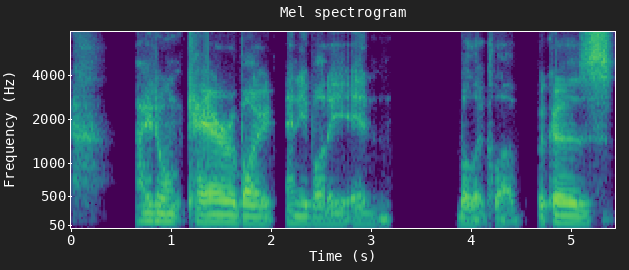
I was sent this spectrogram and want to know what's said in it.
I don't care about anybody in Bullet Club because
